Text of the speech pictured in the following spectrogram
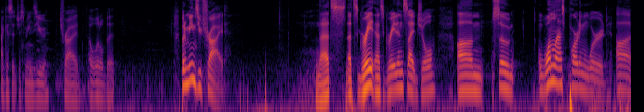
I guess it just means you tried a little bit, but it means you tried. That's that's great. That's great insight, Joel. Um, so, one last parting word. Uh,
